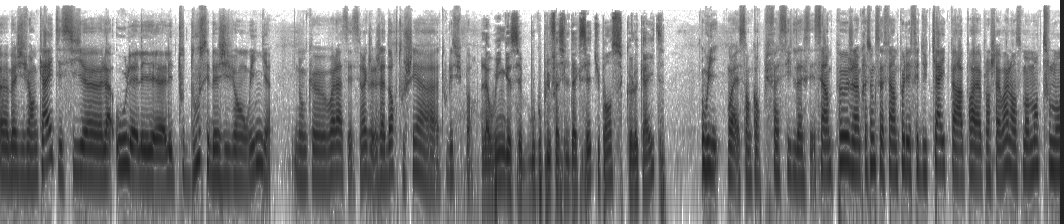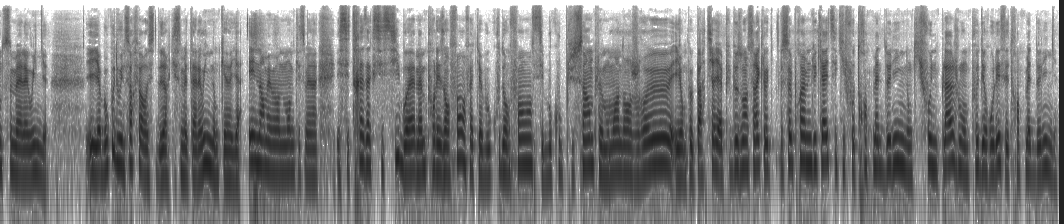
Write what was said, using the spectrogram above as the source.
Euh, ben, j'y vais en kite. Et si la houle elle est, elle est toute douce, et ben, j'y vais en wing. Donc euh, voilà, c'est vrai que j'adore toucher à, tous les supports. La wing, c'est beaucoup plus facile d'accès, tu penses, que le kite? Oui, ouais, c'est encore plus facile d'accès. C'est un peu, j'ai l'impression que ça fait un peu l'effet du kite par rapport à la planche à voile. En ce moment, tout le monde se met à la wing. Et il y a beaucoup de windsurfers aussi d'ailleurs qui se mettent à la wing, donc euh, il y a énormément de monde qui se met à la... Et c'est très accessible, ouais, même pour les enfants. En fait, il y a beaucoup d'enfants, c'est beaucoup plus simple, moins dangereux, et on peut partir, il n'y a plus besoin. C'est vrai que le, seul problème du kite, c'est qu'il faut 30 mètres de ligne, donc il faut une plage où on peut dérouler ces 30 mètres de ligne.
